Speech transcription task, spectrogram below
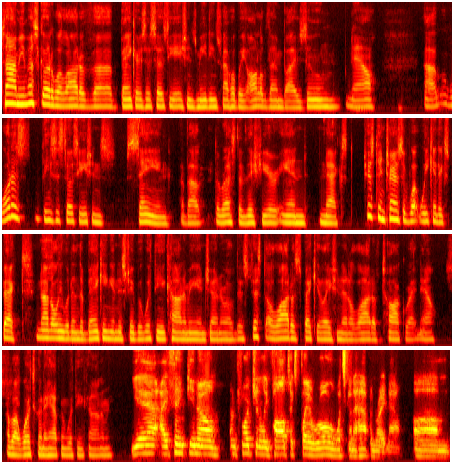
Tom, you must go to a lot of uh, bankers associations meetings, probably all of them by Zoom now. Uh, what is these associations saying about the rest of this year and next? Just in terms of what we can expect, not only within the banking industry, but with the economy in general. There's just a lot of speculation and a lot of talk right now about what's going to happen with the economy. Yeah, I think you know. Unfortunately, politics play a role in what's going to happen right now. Um,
